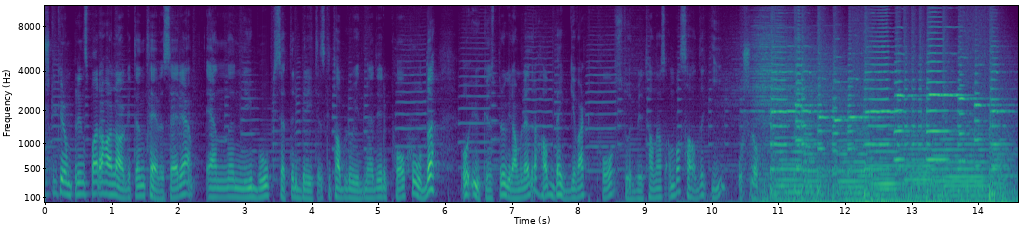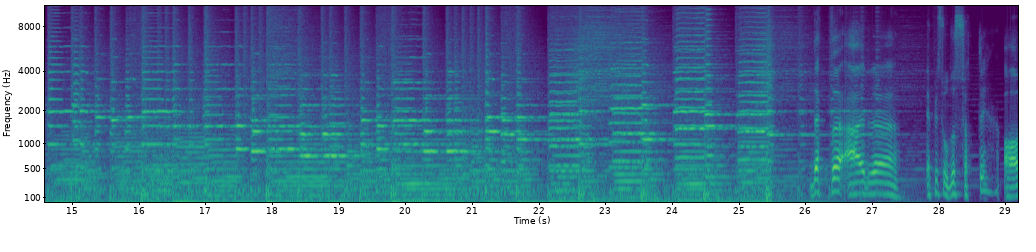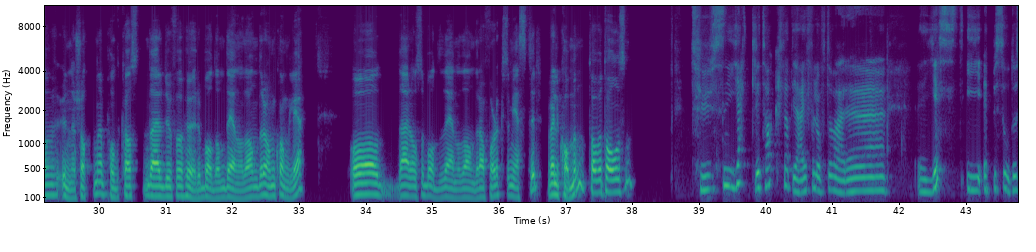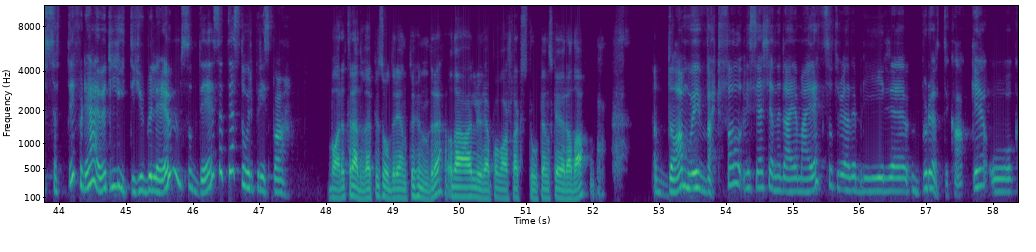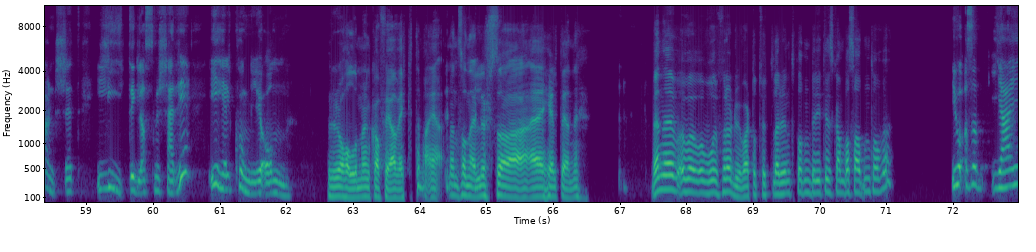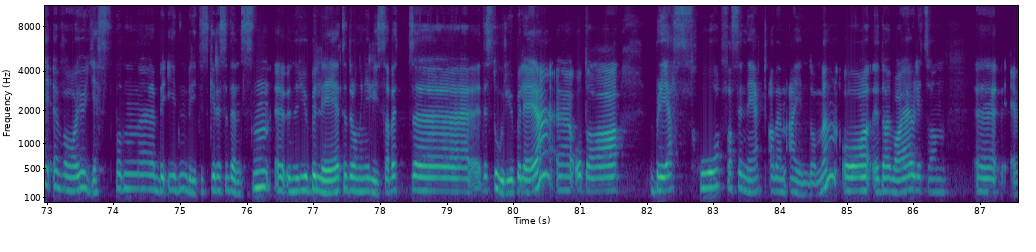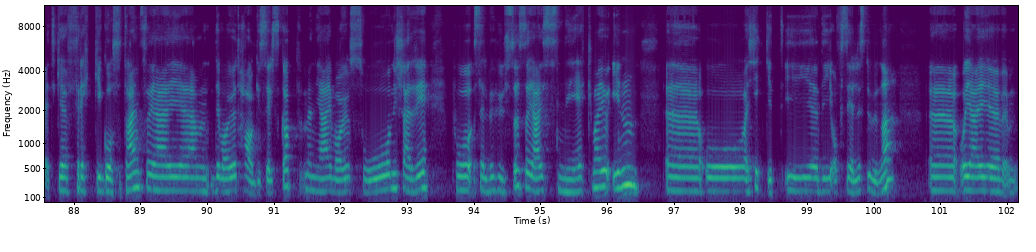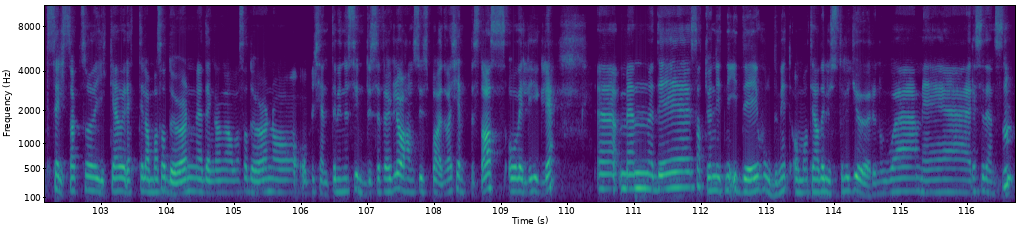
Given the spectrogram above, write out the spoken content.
norske kronprinsparet har laget en TV-serie. En ny bok setter britiske tabloidmedier på hodet. Og ukens programledere har begge vært på Storbritannias ambassade i Oslo. Dette er eh, episode 70 av Undersåttene, podkasten der du får høre både om det ene og det andre om kongelige. Og det er også både det ene og det andre av folk som gjester. Velkommen, Tove Tollesen. Tusen hjertelig takk for at jeg får lov til å være eh, gjest i episode 70. For det er jo et lite jubileum, så det setter jeg stor pris på. Bare 30 episoder igjen til 100, og da lurer jeg på hva slags stort en skal gjøre da. Ja, da må vi i hvert fall, hvis jeg kjenner deg og meg rett, så tror jeg det blir eh, bløtkake og kanskje et lite glass med sherry i helt kongelig ånd. Tror å holder med en kafé av vekk til meg, ja. men sånn ellers så er jeg helt enig. Men eh, hvorfor har du vært og tutla rundt på den britiske ambassaden, Tove? Jo, altså, jeg var jo gjest den, eh, i den britiske residensen under jubileet til dronning Elisabeth, det store jubileet. Og da ble jeg så fascinert av den eiendommen. Og da var jeg jo litt sånn eh, jeg vet ikke, frekk i gåsetegn. For jeg, eh, det var jo et hageselskap, men jeg var jo så nysgjerrig på selve huset, så jeg snek meg jo inn eh, og kikket i de offisielle stuene. og jeg, selvsagt så gikk jeg jo rett til ambassadøren den gang ambassadøren og, og bekjente mine synder, selvfølgelig. Og han syntes bare det var kjempestas og veldig hyggelig. Eh, men det satte jo en liten idé i hodet mitt om at jeg hadde lyst til å gjøre noe med residensen.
